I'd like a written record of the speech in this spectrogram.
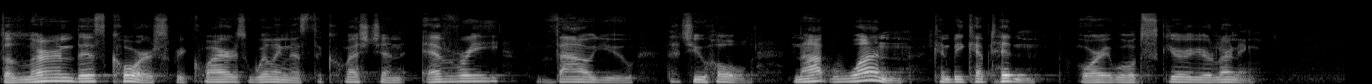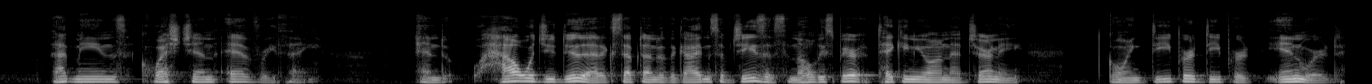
to learn this course requires willingness to question every value that you hold. Not one can be kept hidden or it will obscure your learning. That means question everything. And how would you do that except under the guidance of Jesus and the Holy Spirit, taking you on that journey, going deeper, deeper inward,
